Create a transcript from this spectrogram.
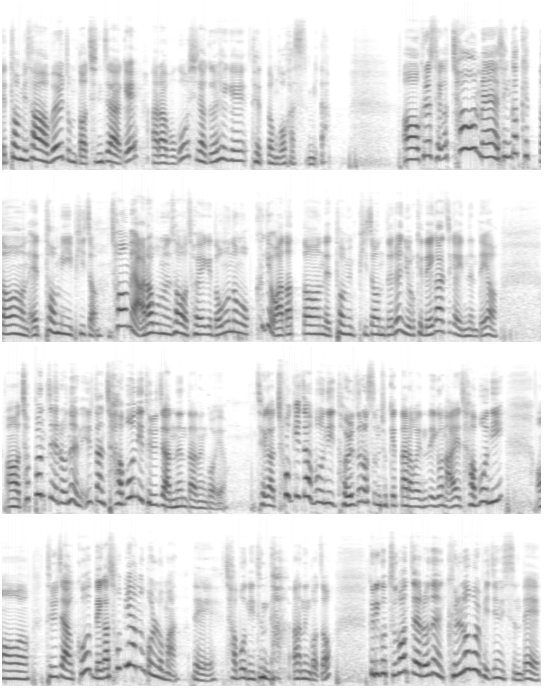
애터미 사업을 좀 더 진지하게 알아보고 시작을 하게 됐던 것 같습니다. 어, 그래서 제가 처음에 생각했던 애터미 비전, 처음에 알아보면서 저에게 너무너무 크게 와닿던 애터미 비전들은 이렇게 네 가지가 있는데요. 어, 첫 번째로는 일단 자본이 들지 않는다는 거예요. 제가 초기 자본이 덜 들었으면 좋겠다라고 했는데 이건 아예 자본이 어, 들지 않고 내가 소비하는 걸로만 네, 자본이 든다라는 거죠. 그리고 두 번째로는 글로벌 비즈니스인데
